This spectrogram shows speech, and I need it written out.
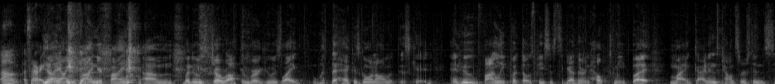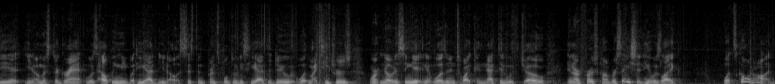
um, sorry. No, no, you're fine. You're fine. Um, but it was Joe Rothenberg who was like, "What the heck is going on with this kid?" and who finally put those pieces together and helped me. But my guidance counselors didn't see it. You know, Mr. Grant was helping me, but he had, you know, assistant principal duties he had to do. What my teachers weren't noticing it, and it wasn't until I connected with Joe in our first conversation. He was like, "What's going on?"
